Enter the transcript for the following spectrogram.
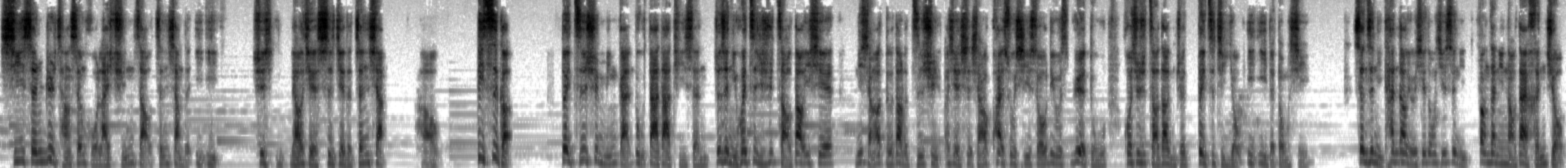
牺牲日常生活来寻找真相的意义，去了解世界的真相。好，第四个，对资讯敏感度大大提升，就是你会自己去找到一些你想要得到的资讯，而且是想要快速吸收，例如阅读，或是去找到你觉得对自己有意义的东西。甚至你看到有一些东西是你放在你脑袋很久，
